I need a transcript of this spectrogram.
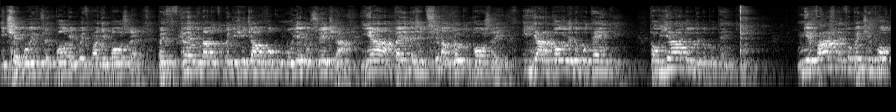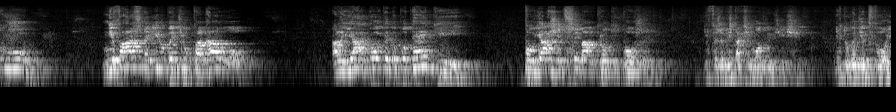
I dzisiaj powiem przed Bogiem, powiedz Panie Boże, bez względu na to, co będzie się działo wokół mojego życia, ja będę się trzymał drogi Bożej i ja dojdę do potęgi. To ja dojdę do potęgi. Nieważne, co będzie wokół. Nieważne, ilu będzie upadało. Ale ja dojdę do potęgi. Bo ja się trzymam drogi Bożej. I chcę, żebyś tak się modlił dziś. Niech to będzie Twoje,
